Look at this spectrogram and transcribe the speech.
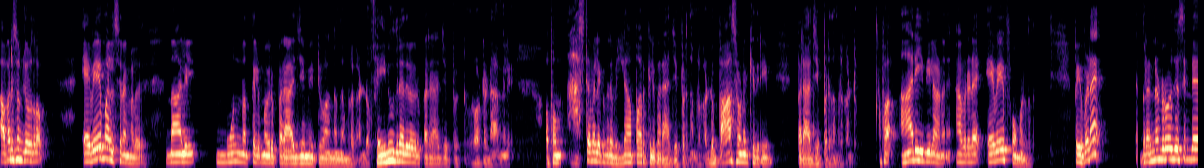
അവരെ സംബന്ധിച്ചിടത്തോളം എവേ മത്സരങ്ങൾ നാലിൽ മൂന്നെണ്ണത്തിലും ഒരു പരാജയം ഏറ്റുവാങ്ങാൻ നമ്മൾ കണ്ടു. ഫെയ്നൂദിനെതിരെ ഒരു പരാജയപ്പെട്ടു റോട്ടർഡാമിൽ ഒപ്പം ആസ്റ്റമലക്കെതിരെ വില്ലാ പാർക്കിൽ പരാജയപ്പെടും നമ്മൾ കണ്ടു. ബാസോണയ്ക്കെതിരെയും പരാജയപ്പെടും നമ്മൾ കണ്ടു. അപ്പോൾ ആ രീതിയിലാണ് അവരുടെ എവേ ഫോം ഉള്ളത്. അപ്പോൾ ഇവിടെ ബ്രണ്ടൻ റോജേഴ്സിന്റെ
